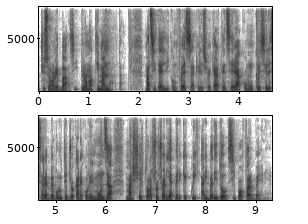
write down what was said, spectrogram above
ci sono le basi per un'ottima annata. Mazzitelli confessa che le sue carte in Serie A comunque se le sarebbe volute giocare con il Monza, ma ha scelto la ciociaria perché qui ha ribadito si si può far bene.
